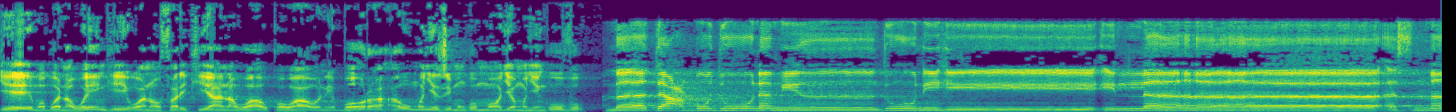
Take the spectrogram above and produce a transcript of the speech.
je, mabwana wengi wanaofarikiana wao kwa wao ni bora au Mwenyezi Mungu mmoja mwenye nguvu? Ma ta'buduna min dunihi illa أسماء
